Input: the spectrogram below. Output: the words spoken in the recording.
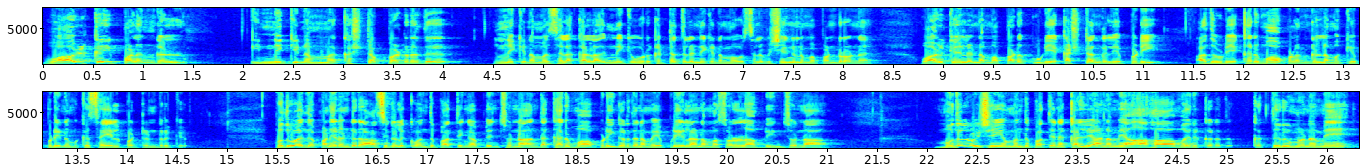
வாழ்க்கை பலன்கள். இன்றைக்கி நம்ம கஷ்டப்படுறது இன்றைக்கி நம்ம சில கல இன்றைக்கி ஒரு கட்டத்தில் இன்னைக்கு நம்ம ஒரு சில விஷயங்கள் நம்ம பண்ணுறோன்னு வாழ்க்கையில் நம்ம படக்கூடிய கஷ்டங்கள் எப்படி அதோடைய கருமா பலன்கள் நமக்கு எப்படி நமக்கு செயல்பட்டுருக்கு பொதுவாக இந்த பன்னிரெண்டு ராசிகளுக்கு வந்து பார்த்திங்க அப்படின்னு சொன்னால் அந்த கர்மா அப்படிங்கிறத நம்ம எப்படியெல்லாம் நம்ம சொல்லலாம் அப்படின்னு சொன்னால் முதல் விஷயம் வந்து பார்த்தீங்கன்னா கல்யாணமே ஆகாமல் இருக்கிறது. க திருமணமே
